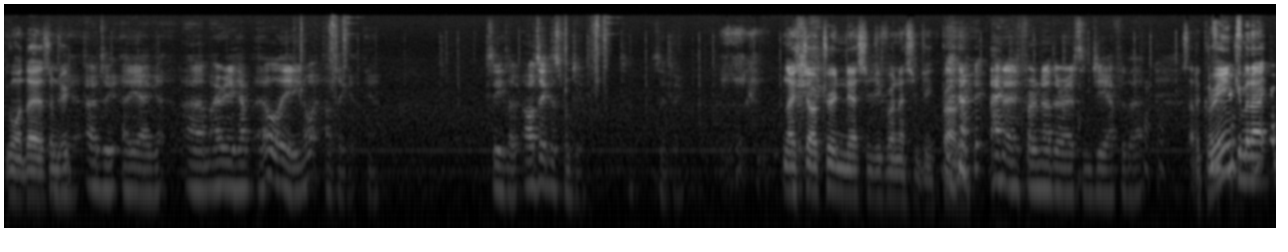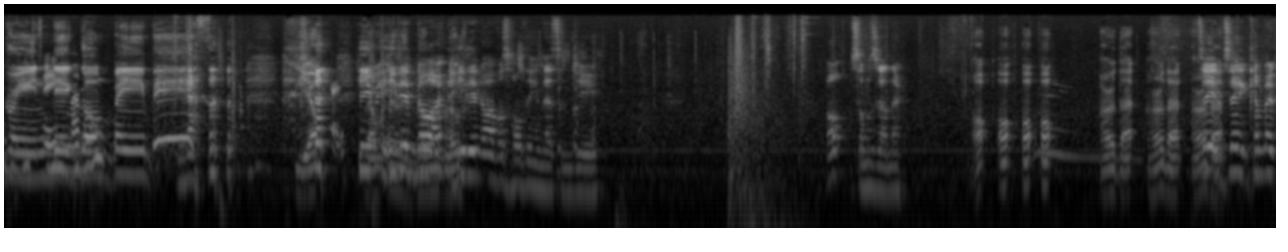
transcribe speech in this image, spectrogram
You want that SMG? Yeah, I'll do, uh, yeah, I, got, um, I already have. Oh yeah, you know what? I'll take it. Yeah. See, look, I'll take this one too. Same thing. Nice job trading the SMG for an SMG. Probably. and then for another SMG after that. Is that a green? Give me that Like, green same diggle, level? baby. Yeah. Yep. he, Yep, he didn't know. blue, blue. He didn't know I was holding an SMG. Oh, someone's down there. Oh, oh, oh, oh. Heard that. Heard that. I Heard Zane, that. Zane, come back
